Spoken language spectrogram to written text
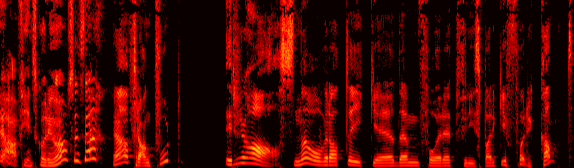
Ja, fin skåring òg, syns jeg. ja, Frankfurt, rasende over at de ikke de får et frispark i forkant.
